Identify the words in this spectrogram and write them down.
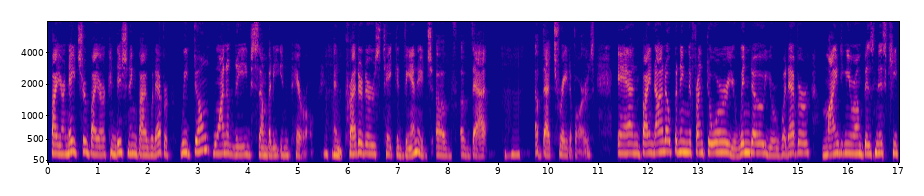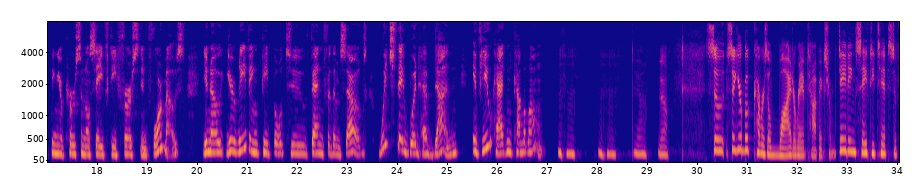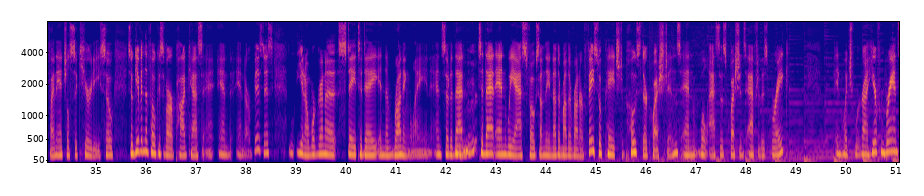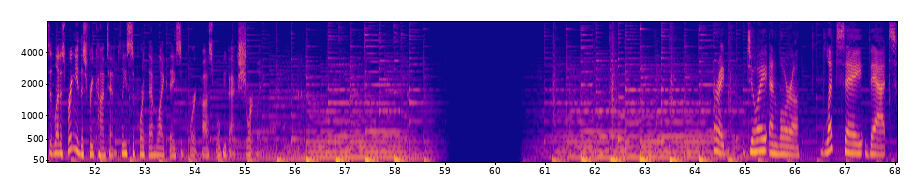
by our nature, by our conditioning, by whatever, we don't want to leave somebody in peril Mhm. and predators take advantage of, of that Mhm. of that trait of ours. And by not opening the front door, your window, your whatever, minding your own business, keeping your personal safety first and foremost, you know, you're leaving people to fend for themselves, which they would have done if you hadn't come along. Mhm. Mhm. Yeah. Yeah. So, so your book covers a wide array of topics from dating, safety tips to financial security. So, so given the focus of our podcast a- and and our business, you know, we're going to stay today in the running lane. And so to that Mhm. to that end, we asked folks on the Another Mother Runner Facebook page to post their questions, and we'll ask those questions after this break. In which we're going to hear from brands that let us bring you this free content. Please support them like they support us. We'll be back shortly. Right, Joy and Laura, let's say that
